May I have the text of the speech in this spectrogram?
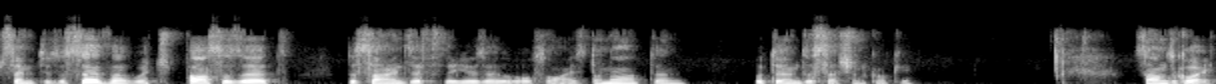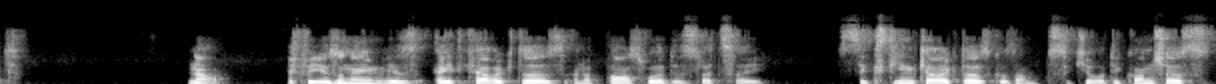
sent to the server, which parses it, decides if the user authorized or not, and returns a session cookie. Sounds great. Now, if a username is eight characters and a password is, let's say, 16 characters, because I'm security conscious,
